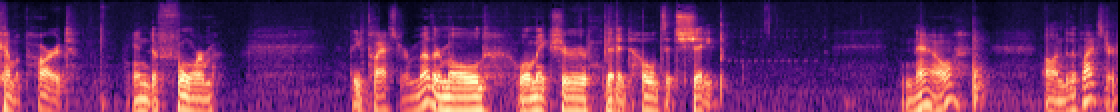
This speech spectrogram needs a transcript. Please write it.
come apart and deform. The plaster mother mold will make sure that it holds its shape. Now, onto the plaster.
